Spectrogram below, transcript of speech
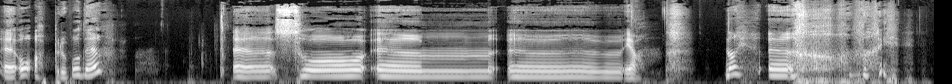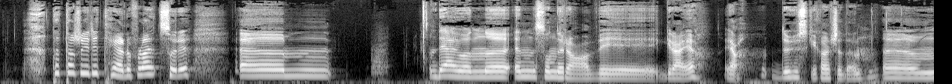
Eh, og apropos det så um, uh, Ja. Nei. Uh, nei. Dette er så irriterende for deg. Sorry. Um, det er jo en, en sånn Ravi-greie. Ja, du husker kanskje den. Um,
